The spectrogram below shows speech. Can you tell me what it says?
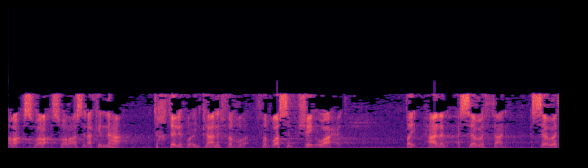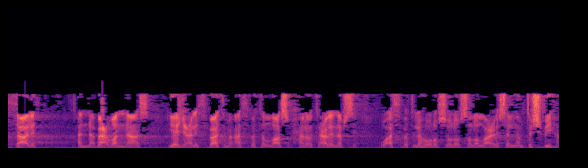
رأس ورأس ورأس لكنها تختلف وإن كانت في الرسم شيء واحد. طيب هذا السبب الثاني. السبب الثالث أن بعض الناس يجعل إثبات ما أثبت الله سبحانه وتعالى نفسه وأثبت له رسوله صلى الله عليه وسلم تشبيها.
